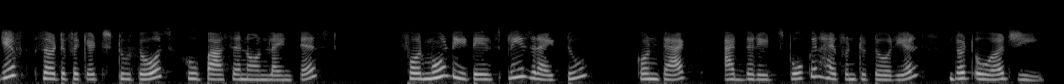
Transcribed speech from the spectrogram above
gives certificates to those who pass an online test. For more details, please write to contact at the rate spoken-tutorial.org.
